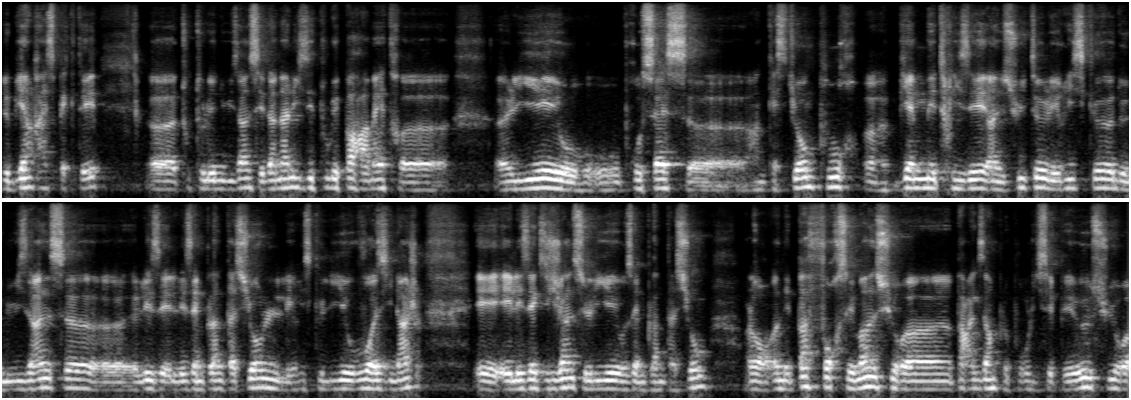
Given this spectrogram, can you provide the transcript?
de bien respecter toutes les nuisances et d'analyser tous les paramètres euh, liés au, process euh, en question pour euh, bien maîtriser ensuite les risques de nuisance, les, implantations, les risques liés au voisinage et, les exigences liées aux implantations. Alors, on n'est pas forcément sur, par exemple, pour l'ICPE, sur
